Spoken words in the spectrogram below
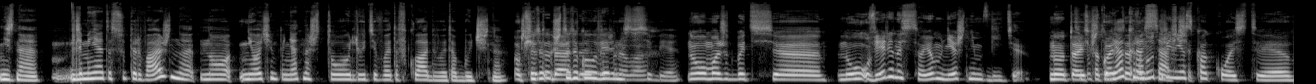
не знаю, для меня это супер важно, но не очень понятно, что люди в это вкладывают обычно. Вообще-то что, да, что ты- такое ты уверенность права. в себе? Ну, может быть, э, ну, уверенность в своем внешнем виде. Ну, то есть Типа, я какое-то внутреннее спокойствие,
